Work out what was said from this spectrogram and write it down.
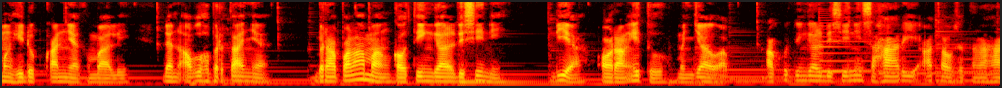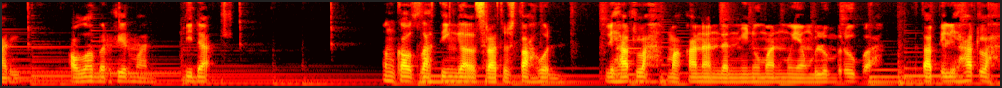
menghidupkannya kembali. Dan Allah bertanya, berapa lama engkau tinggal di sini? Dia, orang itu, menjawab, aku tinggal di sini sehari atau setengah hari. Allah berfirman, tidak, engkau telah tinggal seratus tahun, Lihatlah makanan dan minumanmu yang belum berubah, tetapi lihatlah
